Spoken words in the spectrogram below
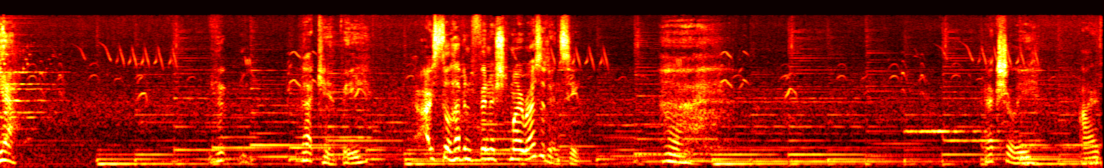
Yeah. Th that can't be. I still haven't finished my residency. Actually, I've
